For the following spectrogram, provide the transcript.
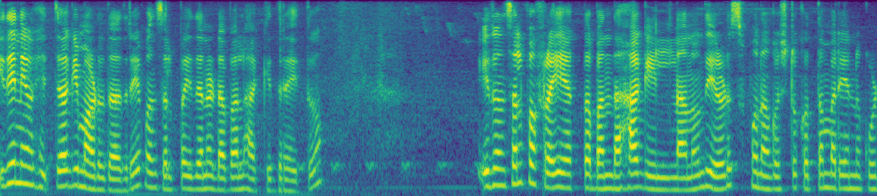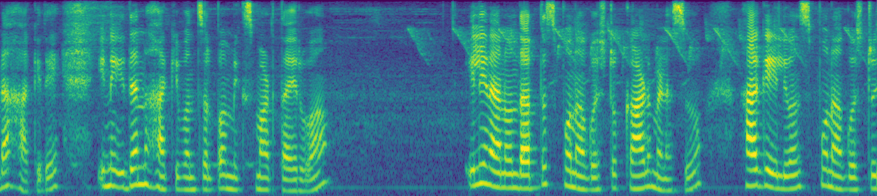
ಇದೇ ನೀವು ಹೆಚ್ಚಾಗಿ ಮಾಡೋದಾದರೆ ಒಂದು ಸ್ವಲ್ಪ ಇದನ್ನು ಡಬಲ್ ಹಾಕಿದರೆ ಆಯಿತು. ಇದೊಂದು ಸ್ವಲ್ಪ ಫ್ರೈ ಆಗ್ತಾ ಬಂದ ಹಾಗೆ ಇಲ್ಲಿ ನಾನೊಂದು ಎರಡು ಸ್ಪೂನ್ ಆಗೋಷ್ಟು ಕೊತ್ತಂಬರಿಯನ್ನು ಕೂಡ ಹಾಕಿದೆ. ಇನ್ನು ಇದನ್ನು ಹಾಕಿ ಒಂದು ಸ್ವಲ್ಪ ಮಿಕ್ಸ್ ಮಾಡ್ತಾ ಇರುವ. ಇಲ್ಲಿ ನಾನೊಂದು ಅರ್ಧ ಸ್ಪೂನ್ ಆಗುವಷ್ಟು ಕಾಳು ಮೆಣಸು, ಹಾಗೆ ಇಲ್ಲಿ ಒಂದು ಸ್ಪೂನ್ ಆಗುವಷ್ಟು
